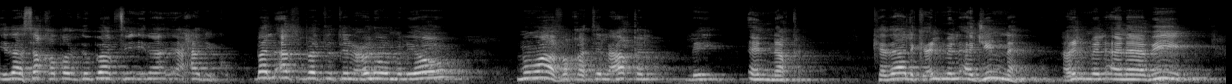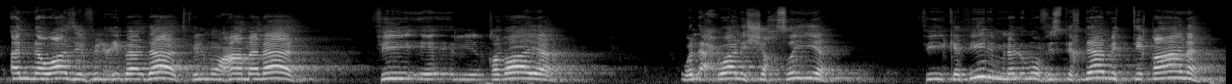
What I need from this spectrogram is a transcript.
إذا سقط الذباب في إناء أحدكم. بل أثبتت العلوم اليوم موافقة العقل للنقل. كذلك علم الأجنة علم الأنابيب النوازل في العبادات في المعاملات في القضايا والأحوال الشخصية في كثير من الأمور في استخدام التقانة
